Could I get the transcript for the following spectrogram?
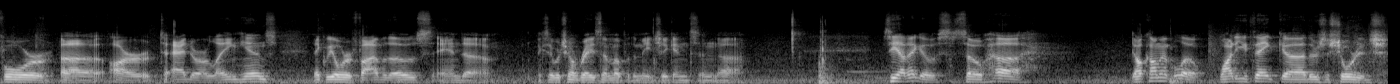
for uh, our to add to our laying hens. I think we ordered five of those, and uh, like I said, we're just gonna raise them up with the meat chickens and uh, see how that goes. So uh, Y'all comment below. Why do you think uh, there's a shortage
